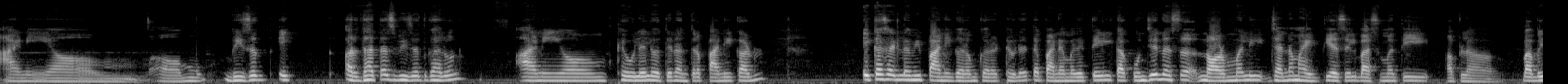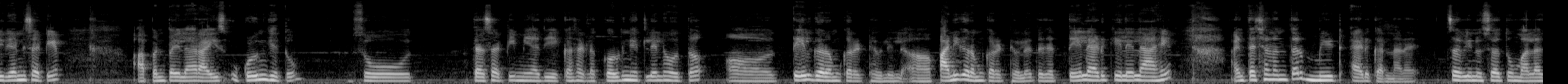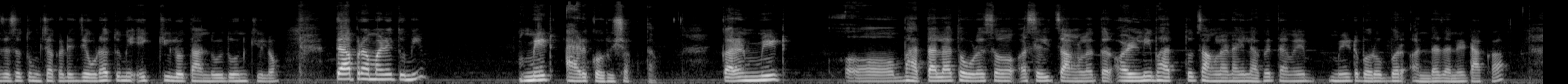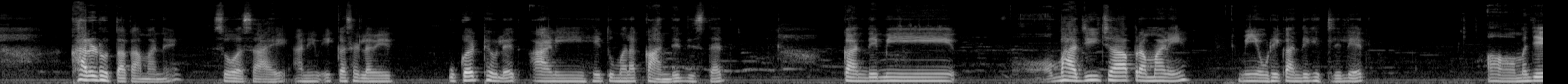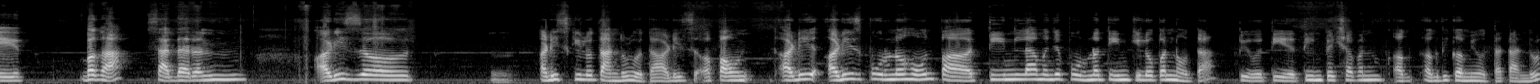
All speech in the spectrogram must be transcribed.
आणि भिजत एक अर्धा तास भिजत घालून आणि ठेवलेले होते नंतर पाणी काढून. एका साईडला मी पाणी गरम करत ठेवलं. त्या पाण्यामध्ये तेल टाकून जे नसं नॉर्मली ज्यांना माहिती असेल बासमती आपला बा बिर्याणीसाठी आपण पहिला राईस उकळून घेतो. सो त्यासाठी मी आधी एका साईडला करून घेतलेलं होतं. तेल गरम करत ठेवलेलं पाणी गरम करत ठेवलं. त्याच्यात तेल ॲड केलेलं आहे. आणि त्याच्यानंतर मीठ ॲड करणार आहे. चवीनुसार तुम्हाला जसं तुमच्याकडे जेवढा तुम्ही एक किलो तांदूळ दोन किलो त्याप्रमाणे तुम्ही मीठ ॲड करू शकता. कारण मीठ भाताला थोडंसं असेल चांगलं तर अळणी भात तो चांगला नाही लागत त्यामुळे मीठ बरोबर अंदाजाने टाका. खारट होता कामाने सो असं आहे. आणि एका साईडला मी उकळत आहेत आणि हे तुम्हाला कांदे दिसत आहेत कांदे मी भाजीच्या प्रमाणे मी एवढे कांदे घेतलेले आहेत. म्हणजे बघा साधारण अडीच अडीच किलो तांदूळ होता. अडीच पाऊन अडी अडीच पूर्ण होऊन पा तीनला म्हणजे पूर्ण तीन किलो पण नव्हता. पि- ती तीनपेक्षा पण अग अगदी कमी होता तांदूळ.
